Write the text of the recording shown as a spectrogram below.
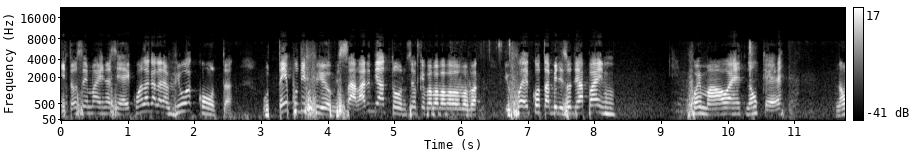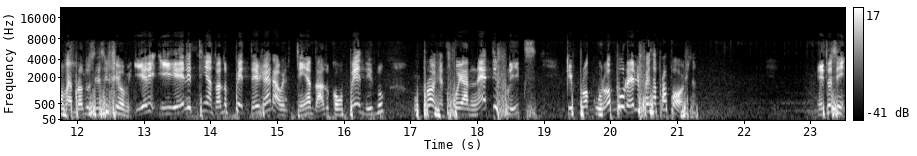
Então você imagina assim, aí quando a galera viu a conta, o tempo de filme, salário de ator, não sei o que, blá, blá, blá, blá, blá, e foi contabilizou de rapaz, hum, foi mal, a gente não quer, não vai produzir esse filme. E ele, e ele tinha dado PT geral, ele tinha dado como perdido o projeto. Foi a Netflix que procurou por ele e fez a proposta. Então assim,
